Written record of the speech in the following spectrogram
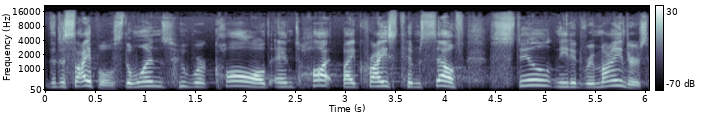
The disciples, the ones who were called and taught by Christ Himself, still needed reminders.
